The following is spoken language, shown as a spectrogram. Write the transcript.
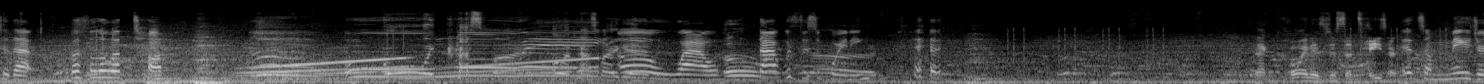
to that buffalo up top? Oh, I oh, passed by. way. Oh, I passed by again. Oh, wow. Oh that was disappointing. That coin is just a taser. It's a major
